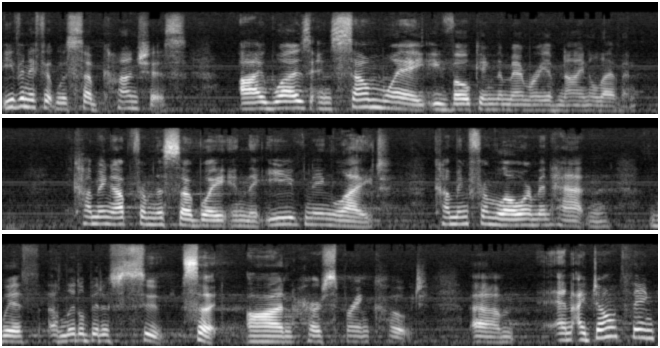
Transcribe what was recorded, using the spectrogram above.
even if it was subconscious, I was in some way evoking the memory of 9 11. Coming up from the subway in the evening light, coming from lower Manhattan with a little bit of soot, soot on her spring coat. Um, and I don't think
